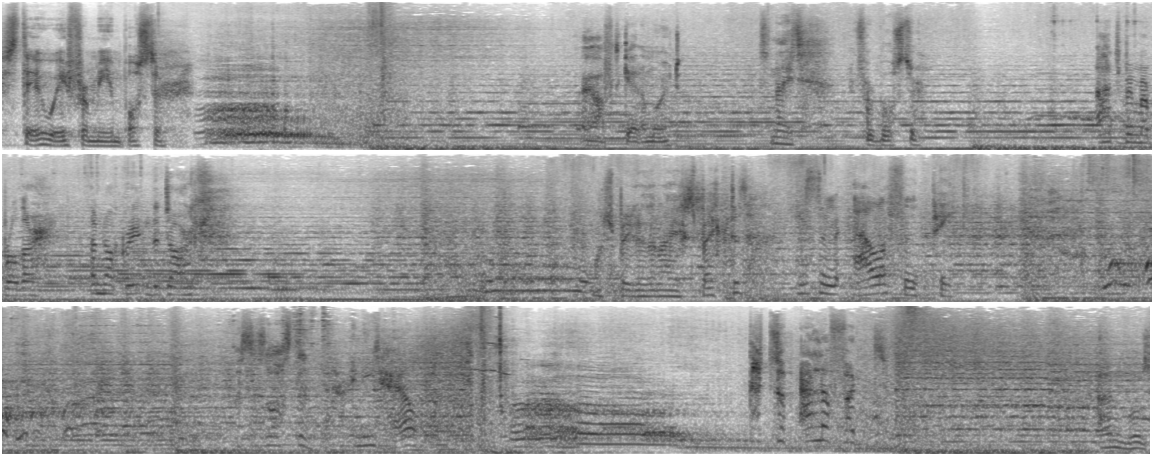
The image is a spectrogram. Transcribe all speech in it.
Stay away from me and Buster. I have to get him out. Tonight, For Buster. I had to be my brother. I'm not great in the dark. Much bigger than I expected. He's an elephant, Pete. This is Austin. I need help. That's an elephant! Animals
